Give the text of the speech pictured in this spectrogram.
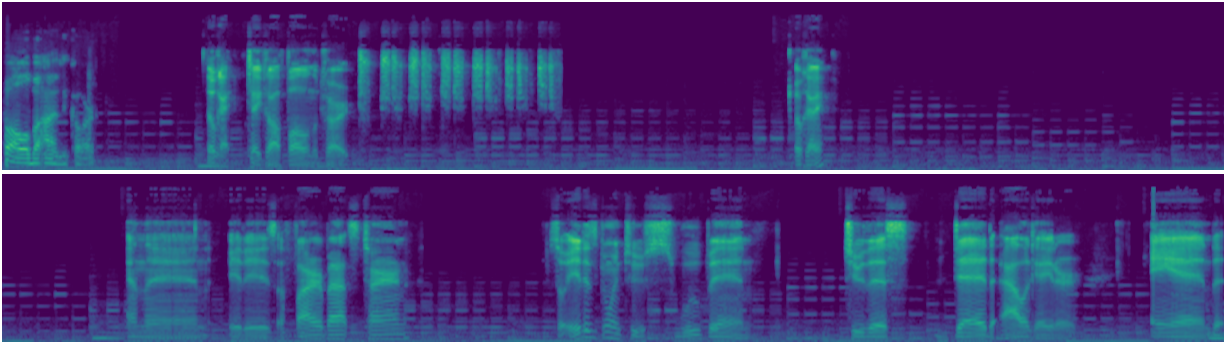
follow behind the car. Okay, take off, fall on the cart. Okay. And then it is a firebat's turn. So it is going to swoop in to this dead alligator and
